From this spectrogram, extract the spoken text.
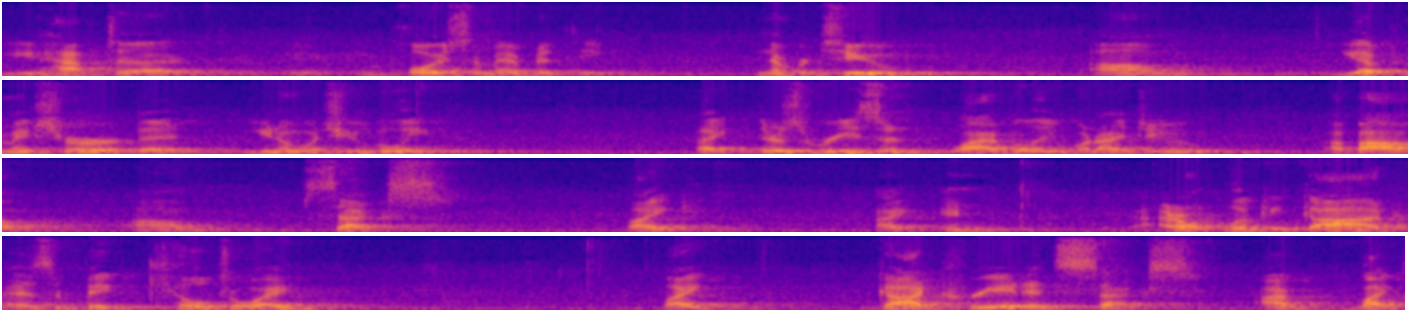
You have to employ some empathy. Number two, um, you have to make sure that you know what you believe. Like, there's a reason why I believe what I do about um, sex. Like, I and I don't look at God as a big killjoy. Like, God created sex. I'm like,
